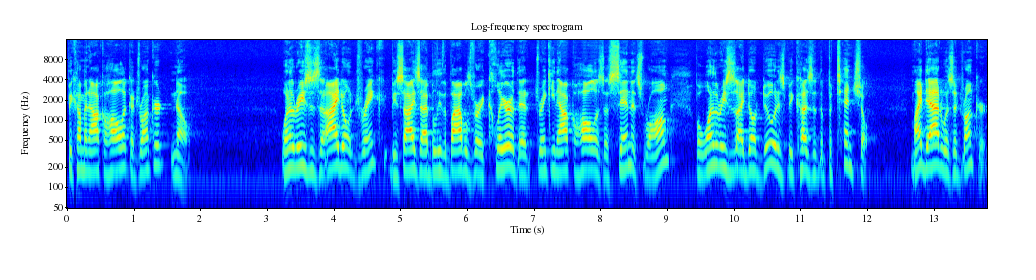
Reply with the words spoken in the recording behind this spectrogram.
become an alcoholic, a drunkard? No. One of the reasons that I don't drink, besides I believe the Bible is very clear that drinking alcohol is a sin, it's wrong, but one of the reasons I don't do it is because of the potential. My dad was a drunkard.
